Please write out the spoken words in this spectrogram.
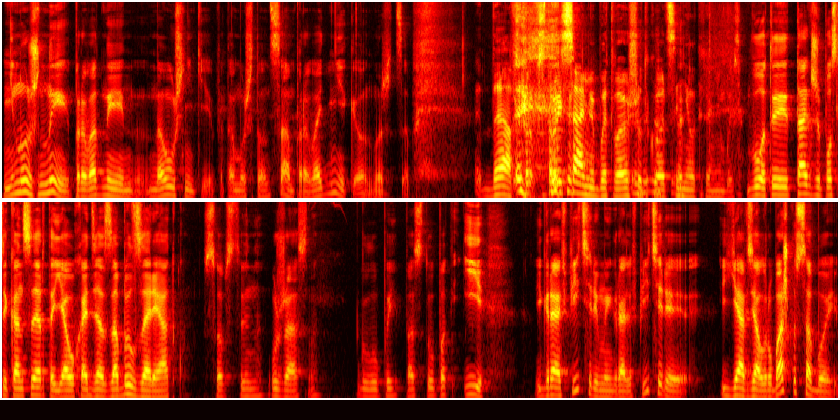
не нужны проводные наушники, потому что он сам проводник, и он может сам... Да, в, стро- в строй сами бы твою шутку оценил кто-нибудь. Вот, и также после концерта я, уходя, забыл зарядку, собственно, ужасно. Глупый поступок. И играя в Питере, мы играли в Питере, я взял рубашку с собой,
